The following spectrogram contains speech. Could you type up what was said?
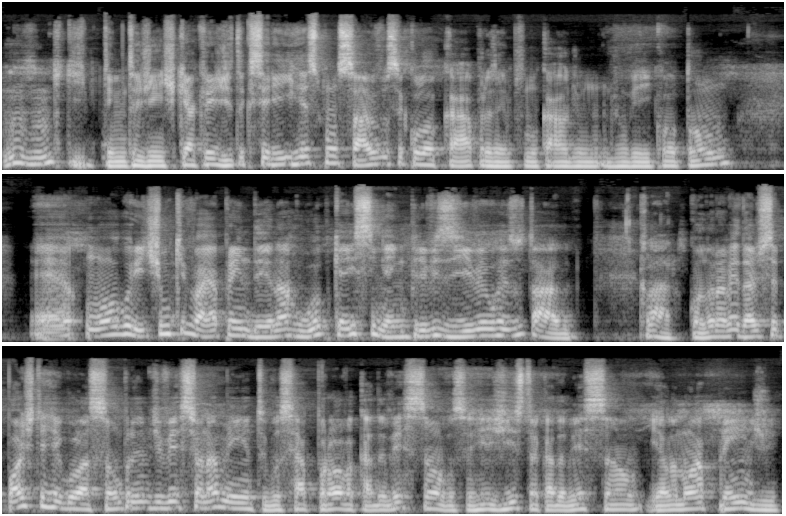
Uhum. Que tem muita gente que acredita que seria irresponsável você colocar, por exemplo, no carro de um, de um veículo autônomo, é um algoritmo que vai aprender na rua, porque aí sim é imprevisível o resultado. Claro. Quando na verdade você pode ter regulação, por exemplo, de versionamento, você aprova cada versão, você registra cada versão, e ela não aprende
